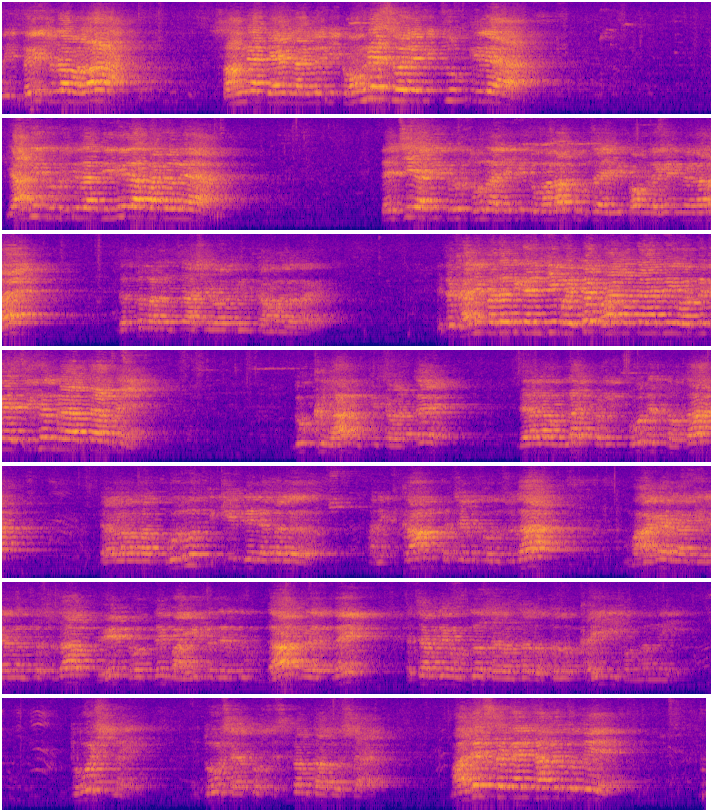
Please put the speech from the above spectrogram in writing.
आणि तरी सुद्धा मला सांगण्यात यायला लागलं की काँग्रेस काँग्रेसवाल्यांनी चूक केल्या. यादी दुरुस्तीला दिल्लीला पाठवल्या. त्यांची यादी दुरुस्त होऊन आली की तुम्हाला तुमचा एक फॉर्म लगेच मिळणार आहे. दत्त आशीर्वाद घेऊन कामाला लागेल. इथं खाली पदाधिकाऱ्यांची बैठक व्हायला तयार नाही वरनं काही सिग्नल मिळायला तयार नाही. दुःख लहान दुःखीचं वाटतंय. ज्याला काम प्रचंड करून सुद्धा मागायला गेल्यानंतर सुद्धा भेट होत नाही मागितलं तरी उद्धार मिळत नाही. त्याच्यामध्ये उद्धव साहेबांचा दत्तलो काही संबंध नाही. दोष नाही. दोष आहे तो सिस्टमचा दोष आहे. माझेच सरकारी सांगत होते.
